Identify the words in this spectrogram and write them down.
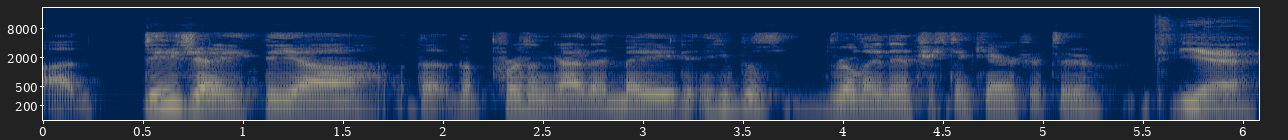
uh, DJ, the uh, the the prison guy they made, he was really an interesting character too. yeah,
